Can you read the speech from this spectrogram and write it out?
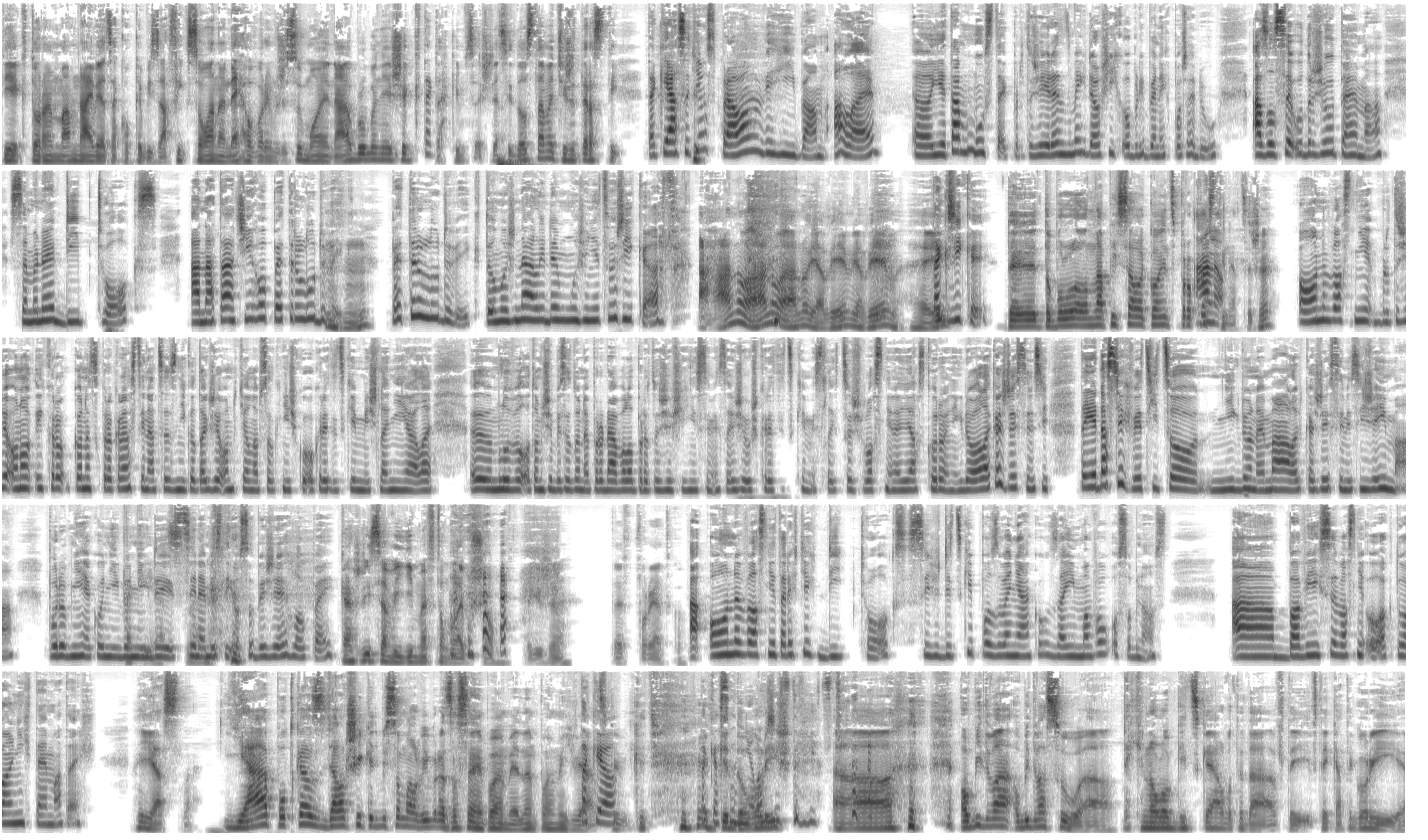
tie, ktoré mám najviac ako keby zafixované, nehovorím, že sú moje najobľúbenejšie, tak, takým sa ešte asi dostáme, čiže teraz ty. Tak já se tím zprávám vyhýbám, ale je tam můstek, protože jeden z mých dalších oblíbených pořadů, a zase udržuju téma, se jmenuje Deep Talks a natáčí ho Petr Ludvík. Mm-hmm. Petr Ludvík, to možná lidem může něco říkat. Áno, áno, áno, ja viem, ja viem. Hej. Tak říkej. To, to bolo, on napísal konec prokrastinace, že? On vlastně, protože ono i konec prokrastinace vznikl tak, že on chtěl napsat knížku o kritickém myšlení, ale uh, mluvil o tom, že by se to neprodávalo, protože všichni si myslí, že už kriticky myslí, což vlastně nedělá skoro nikdo, ale každý si myslí, to je jedna z těch věcí, co nikdo nemá, ale každý si myslí, že ji má. Podobně jako nikdo tak nikdy jasné. si nemyslí o sobě, že je hloupej. Každý se vidíme v tom lepšom, takže to je v poriadku. A on vlastně tady v těch deep talks si vždycky pozve nějakou zajímavou osobnost, a baví se vlastně o aktuálních tématech. Jasné. Ja podcast ďalší, keď by som mal vybrať, zase nepoviem jeden, poviem ich viac, tak jo. keď, tak keď dovolíš. Obidva, obidva sú technologické, alebo teda v tej, v tej kategórii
